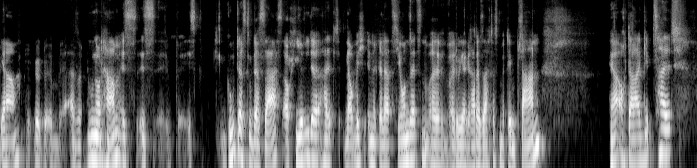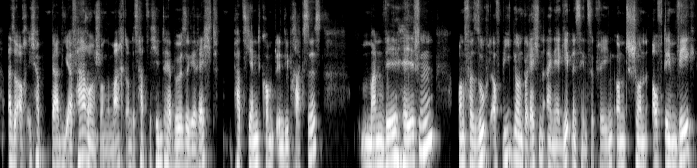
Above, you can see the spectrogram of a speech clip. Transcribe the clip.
Ja, also Do Not Harm ist, ist, ist gut, dass du das sagst. Auch hier wieder halt, glaube ich, in Relation setzen, weil, weil du ja gerade sagtest mit dem Plan. Ja, auch da gibt es halt, also auch ich habe da die Erfahrung schon gemacht und es hat sich hinterher böse gerecht. Patient kommt in die Praxis, man will helfen und versucht auf Biegen und Brechen ein Ergebnis hinzukriegen und schon auf dem Weg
